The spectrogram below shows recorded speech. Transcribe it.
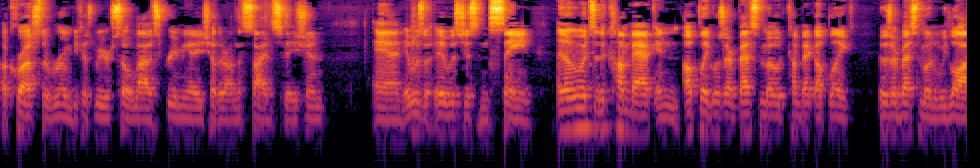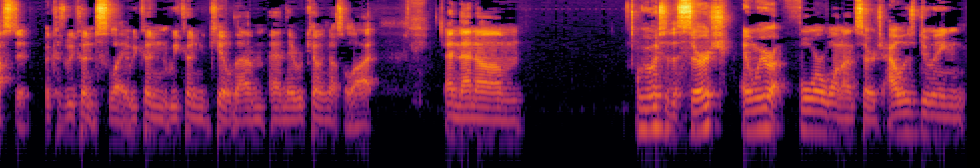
across the room because we were so loud screaming at each other on the side station, and it was it was just insane. And then we went to the comeback, and uplink was our best mode. Comeback uplink. It was our best mode, and we lost it because we couldn't slay. We couldn't we couldn't kill them, and they were killing us a lot. And then um we went to the search and we were at 4-1 on search. I was doing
